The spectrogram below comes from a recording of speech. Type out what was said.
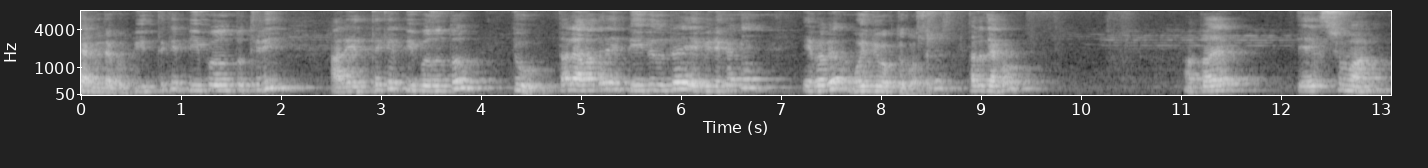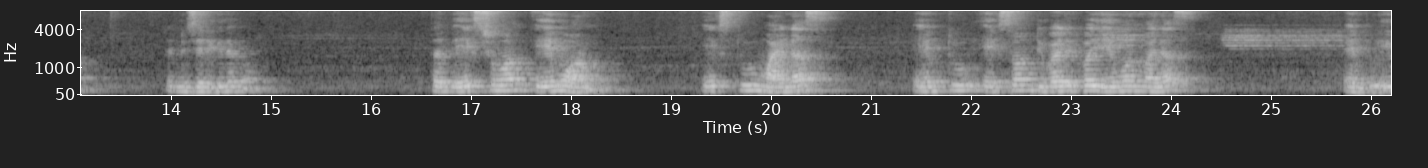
থাকবে, দেখো বি থেকে পি পর্যন্ত থ্রি আর এর থেকে পি পর্যন্ত টু তাহলে আমাদের এই পি বিন্দুটা এ বি রেখাকে এভাবে বহির্বিভক্ত করছে তাহলে দেখো, অতএব এক্স সমান নিচে লিখে দেখো তাহলে এক্স সমান M one X two minus M two X one divided by M one minus M two এই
